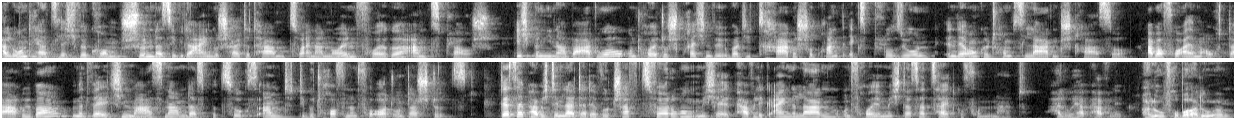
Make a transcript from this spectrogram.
Hallo und herzlich willkommen. Schön, dass Sie wieder eingeschaltet haben zu einer neuen Folge Amtsplausch. Ich bin Nina Badur und heute sprechen wir über die tragische Brandexplosion in der Onkel Toms Ladenstraße. Aber vor allem auch darüber, mit welchen Maßnahmen das Bezirksamt die Betroffenen vor Ort unterstützt. Deshalb habe ich den Leiter der Wirtschaftsförderung, Michael Pavlik, eingeladen und freue mich, dass er Zeit gefunden hat. Hallo, Herr Pavlik. Hallo, Frau Badur.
